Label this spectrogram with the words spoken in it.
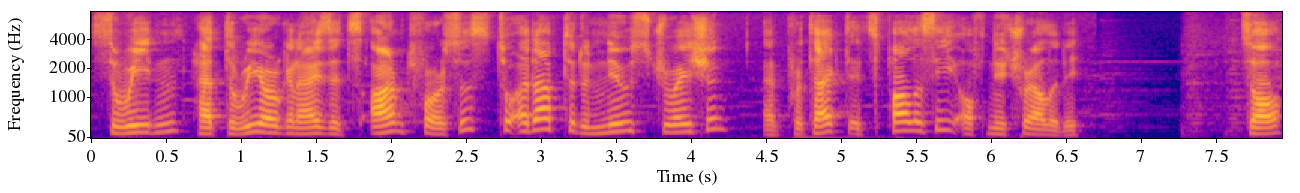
Sweden had to reorganize its armed forces to adapt to the new situation and protect its policy of neutrality. So,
